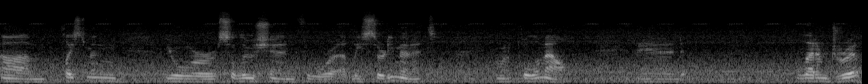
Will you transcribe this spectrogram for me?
um, placed them in your solution for at least 30 minutes, you want to pull them out and let them drip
